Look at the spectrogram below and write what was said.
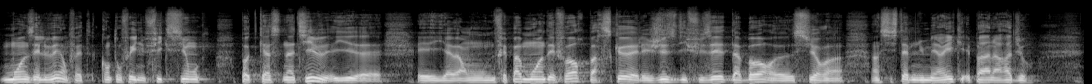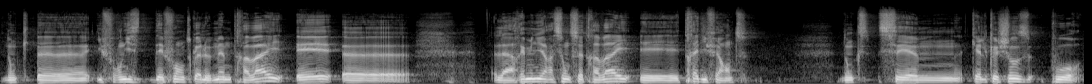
moins élevé en fait. Quand on fait une fiction podcast native, et, on ne fait pas moins d'efforts parce qu'elle est juste diffusée d'abord euh, sur un, système numérique et pas à la radio. Donc ils fournissent des fois en tout cas le même travail et la rémunération de ce travail est très différente. Donc c'est quelque chose pour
